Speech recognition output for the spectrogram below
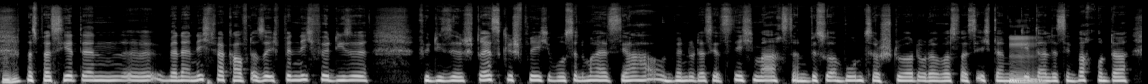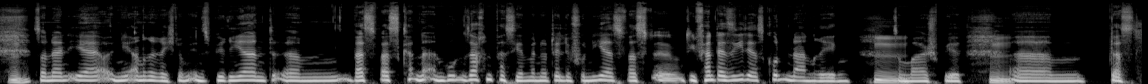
mhm. mhm. was passiert denn, äh, wenn er nicht verkauft? Also ich bin nicht für diese, für diese Stressgespräche, wo es dann immer heißt, ja, und wenn du das jetzt nicht machst, dann bist du am Boden zerstört oder was weiß ich, dann mhm. geht alles den Bach runter, mhm. sondern eher in die andere Richtung, inspirierend. Ähm, was, was kann an guten Sachen passieren, wenn du telefonierst? Was äh, die Fantasie des Kunden anregen, hm. zum Beispiel. Hm. Ähm, das, das,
